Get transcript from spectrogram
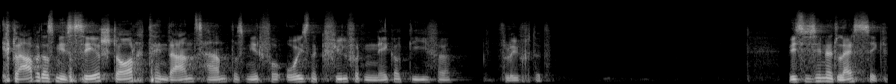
Ich glaube, dass wir sehr stark Tendenz haben, dass wir von unseren Gefühlen, von den Negativen flüchten. Weil sie sind nicht lässig.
